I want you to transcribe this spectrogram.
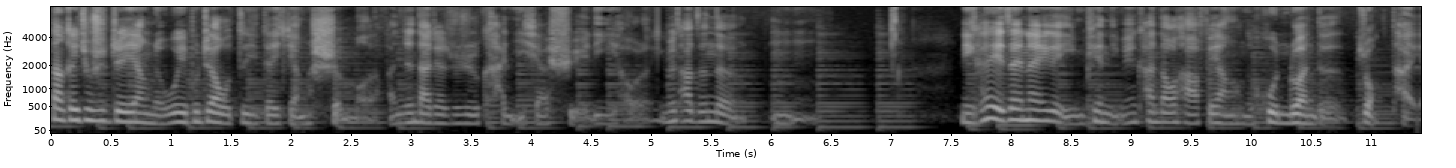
大概就是这样了，我也不知道我自己在讲什么，反正大家就去看一下雪莉好了，因为他真的，嗯，你可以在那一个影片里面看到他非常的混乱的状态，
